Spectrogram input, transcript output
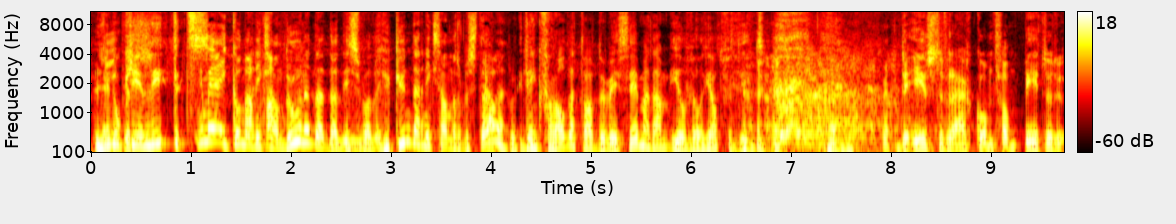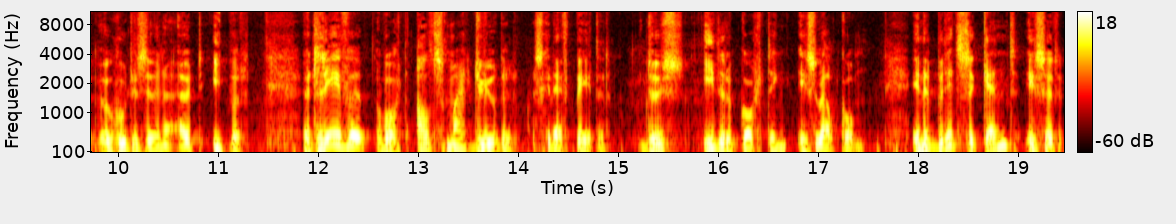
En ook geen liters. Ja, maar ja, ik kon daar niks aan doen. Hè. Dat, dat is wat, je kunt daar niks anders bestellen. Ja, ik denk vooral dat daar de wc-madame heel veel geld verdient. De eerste vraag komt van Peter Goedezeunen uit Ieper. Het leven wordt alsmaar duurder, schrijft Peter. Dus iedere korting is welkom. In het Britse Kent is er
